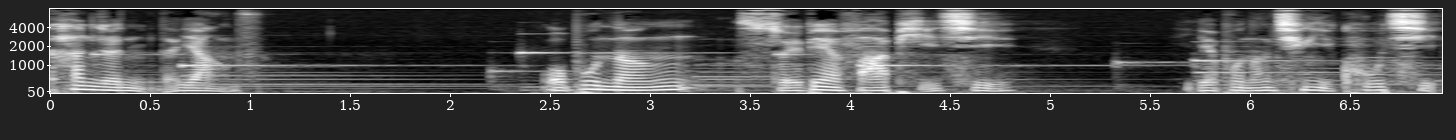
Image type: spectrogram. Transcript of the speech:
看着你的样子。我不能随便发脾气，也不能轻易哭泣，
